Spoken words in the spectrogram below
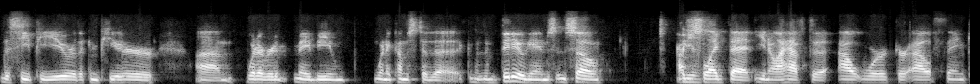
the CPU or the computer, or, um, whatever it may be when it comes to the, the video games. And so I just like that, you know, I have to outwork or outthink,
